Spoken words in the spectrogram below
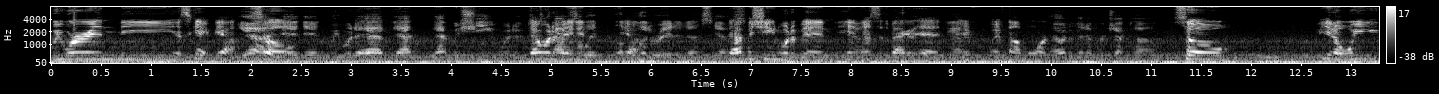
we were in the escape, yeah. Yeah. So and, and we would have had that that machine would have That would have been absolutely yeah. obliterated us. Yes. that machine would have been hitting Yeah. us in the back of the head, Yeah. if, if not more. that would have been a projectile. So, you know, we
